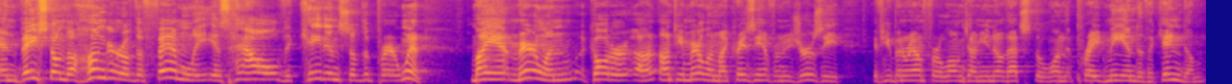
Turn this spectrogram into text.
And based on the hunger of the family is how the cadence of the prayer went. My Aunt Marilyn, I called her uh, Auntie Marilyn, my crazy aunt from New Jersey. If you've been around for a long time, you know that's the one that prayed me into the kingdom.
